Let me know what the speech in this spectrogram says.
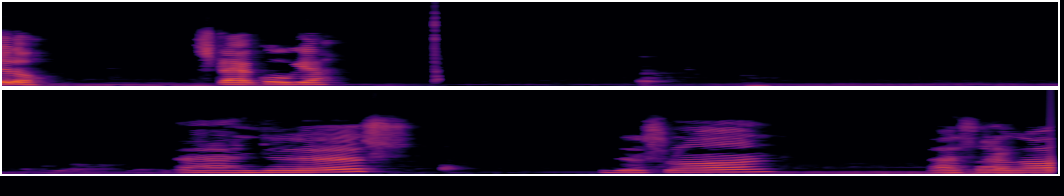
चलो। स्टैक हो गया। एंड दिस वन ऐसे लगा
